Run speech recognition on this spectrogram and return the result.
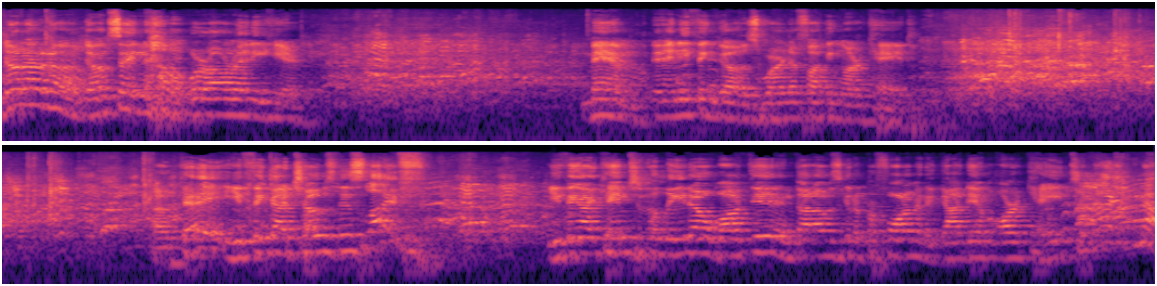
no, no, don't say no. We're already here. Ma'am, anything goes. We're in a fucking arcade. Okay, you think I chose this life? You think I came to Toledo, walked in, and thought I was gonna perform in a goddamn arcade tonight? No.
